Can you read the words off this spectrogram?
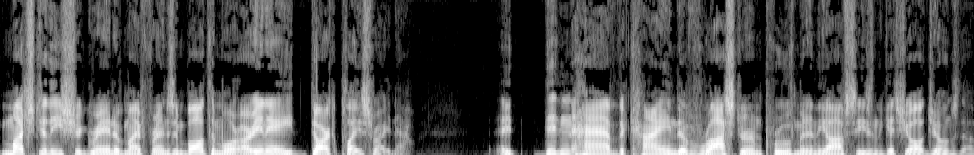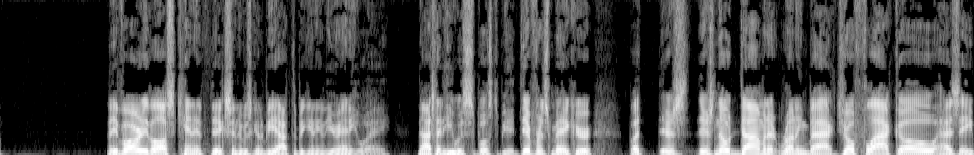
much to the chagrin of my friends in Baltimore, are in a dark place right now. It didn't have the kind of roster improvement in the offseason that gets you all jonesed up. They've already lost Kenneth Dixon, who was going to be out the beginning of the year anyway. Not that he was supposed to be a difference maker, but there's there's no dominant running back. Joe Flacco has a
